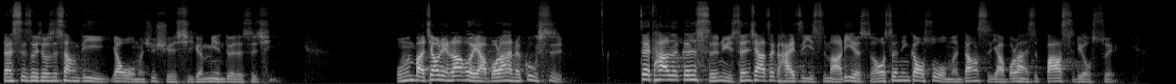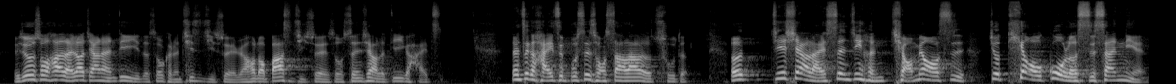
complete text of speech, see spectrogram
但是这就是上帝要我们去学习跟面对的事情。我们把焦点拉回亚伯拉罕的故事，在他的跟使女生下这个孩子以实玛利的时候，圣经告诉我们，当时亚伯拉罕是八十六岁，也就是说，他来到迦南地的时候可能七十几岁，然后到八十几岁的时候生下了第一个孩子。但这个孩子不是从撒拉而出的，而接下来圣经很巧妙的是，就跳过了十三年，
